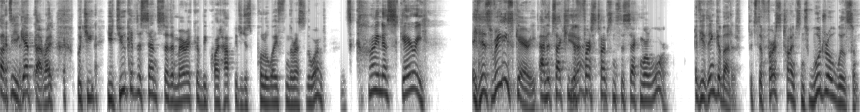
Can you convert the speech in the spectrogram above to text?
that's you get that, right? But you you do get the sense that America would be quite happy to just pull away from the rest of the world. It's kind of scary. It is really scary. And it's actually Yeah. the first time since the Second World War. If you think about it, it's the first time since Woodrow Wilson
